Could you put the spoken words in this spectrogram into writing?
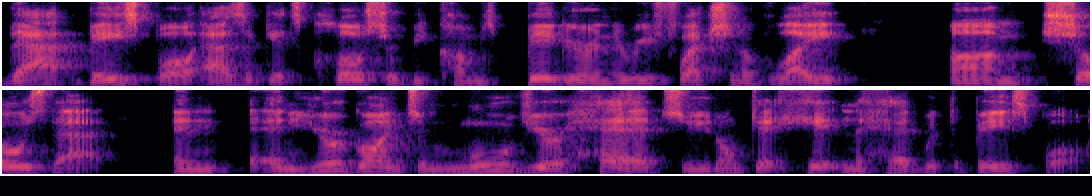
that baseball, as it gets closer, becomes bigger, and the reflection of light um, shows that. And, and you're going to move your head so you don't get hit in the head with the baseball.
